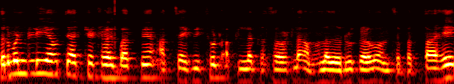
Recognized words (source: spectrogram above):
तर मंडळी या होत्या आजच्या ठळक बातम्या. आजचा एपिसोड आपल्याला कसा वाटला आम्हाला जरूर कळवा. आमचा पत्ता आहे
